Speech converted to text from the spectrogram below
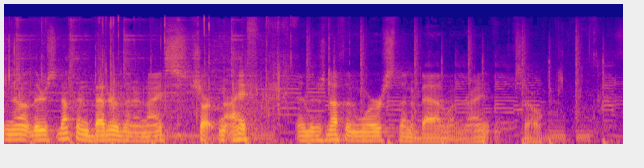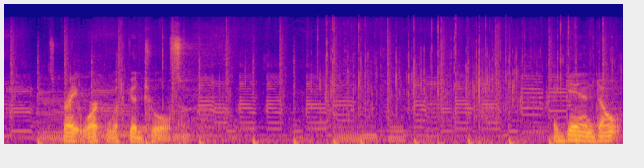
You know, there's nothing better than a nice sharp knife, and there's nothing worse than a bad one, right? So it's great working with good tools. Again, don't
